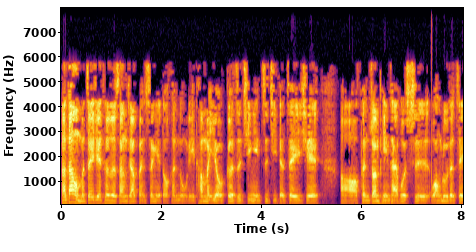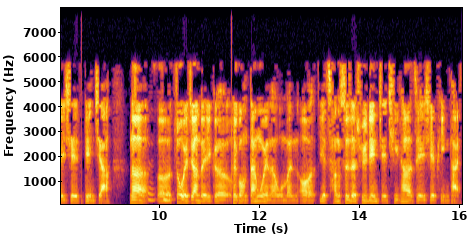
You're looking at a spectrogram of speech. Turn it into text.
那当然我们这一些特色商家本身也都很努力，他们也有各自经营自己的这一些啊粉砖平台或是网络的这一些店家。那呃，作为这样的一个推广单位呢，我们哦也尝试着去链接其他的这一些平台。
